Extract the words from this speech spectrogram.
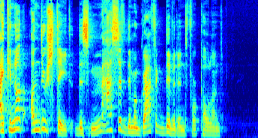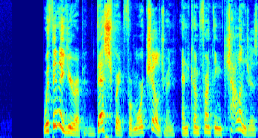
I cannot understate this massive demographic dividend for Poland. Within a Europe desperate for more children and confronting challenges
